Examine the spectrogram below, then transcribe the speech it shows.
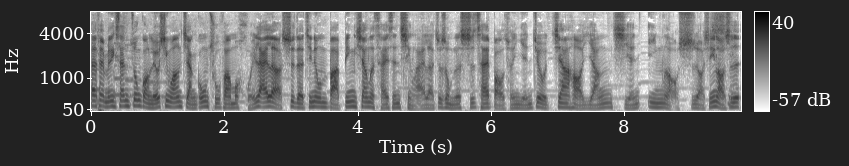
FM 零三中广流行网蒋公厨房，我们回来了。是的，今天我们把冰箱的财神请来了，就是我们的食材保存研究家哈杨贤英老师啊，贤英老师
